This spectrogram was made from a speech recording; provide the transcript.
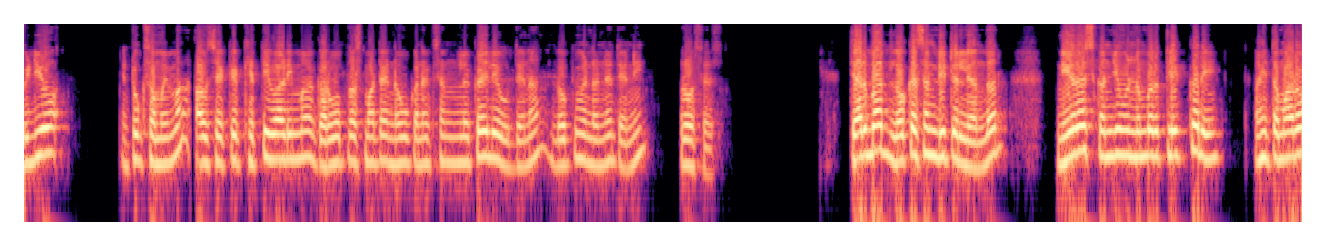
વીડિયો ટૂંક સમયમાં આવશે કે ખેતીવાડીમાં ઘર વપરાશ માટે નવું કનેક્શન કઈ લેવું તેના ડોક્યુમેન્ટ અને તેની પ્રોસેસ ત્યારબાદ લોકેશન ડિટેલની અંદર નિયરેસ્ટ કન્ઝ્યુમર નંબર ક્લિક કરી અહીં તમારો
